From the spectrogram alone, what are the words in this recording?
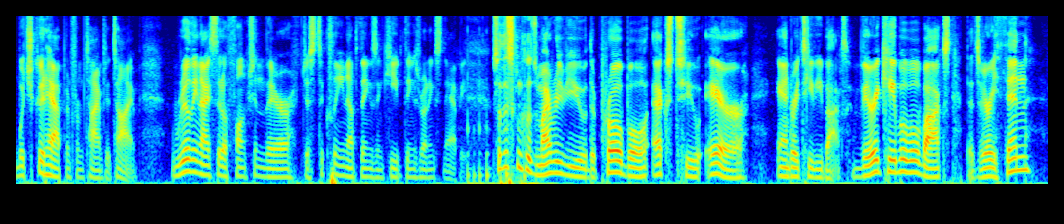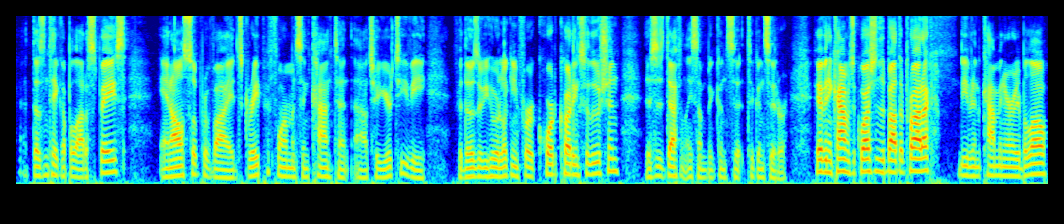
which could happen from time to time. Really nice little function there just to clean up things and keep things running snappy. So this concludes my review of the PROBOX2 Air Android TV box. Very capable box that's very thin, doesn't take up a lot of space, and also provides great performance and content uh, to your TV For those of you who are looking for a cord cutting solution, this is definitely something to consider. If you have any comments or questions about the product, leave it in the comment area below.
